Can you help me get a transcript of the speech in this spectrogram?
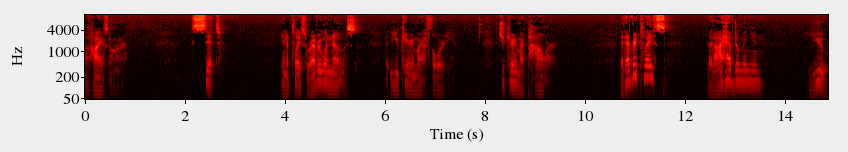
of highest honor. Sit in a place where everyone knows that you carry my authority that you carry my power. That every place that I have dominion, you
